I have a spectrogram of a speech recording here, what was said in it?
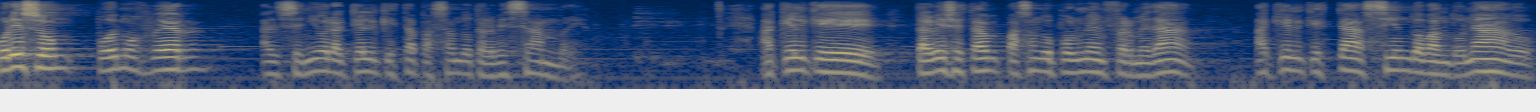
Por eso podemos ver al Señor aquel que está pasando tal vez hambre, aquel que tal vez está pasando por una enfermedad, aquel que está siendo abandonado,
